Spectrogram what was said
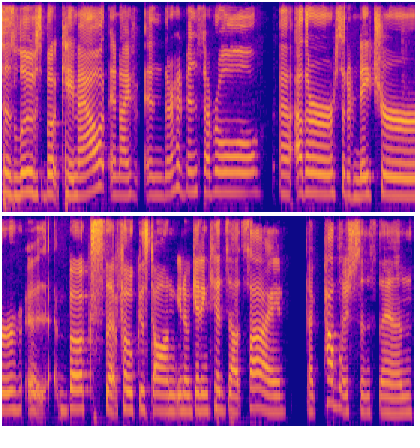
since Louv's book came out, and I and there had been several uh, other sort of nature uh, books that focused on you know getting kids outside, like published since then.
